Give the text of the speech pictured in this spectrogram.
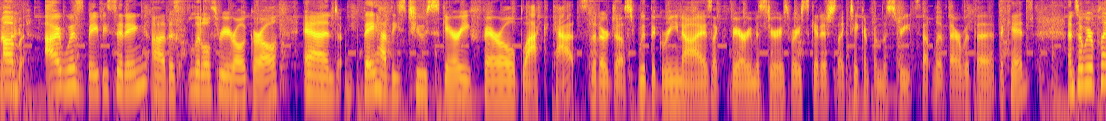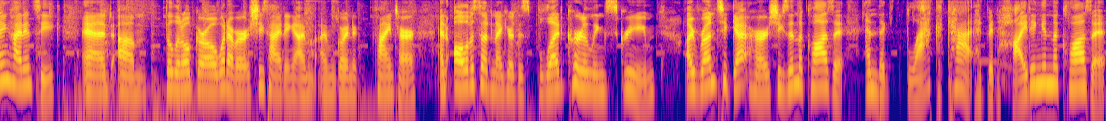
I Um. I was babysitting uh, this little three year old girl, and they have these two scary feral black cats that are just with the green eyes, like very mysterious, very skittish, like taken from the streets that live there with the, the kids. And so we were playing hide and seek, and um, the little girl, whatever, she's hiding. I'm, I'm going to find her. And all of a sudden, I hear this blood curdling scream. I run to get her. She's in the closet, and the black cat had been hiding in the closet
